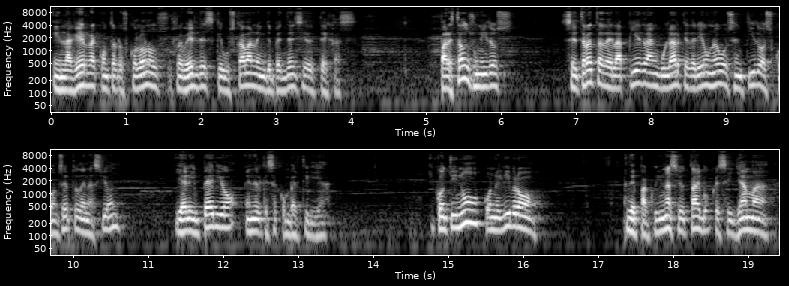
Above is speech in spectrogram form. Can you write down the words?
en la guerra contra los colonos rebeldes que buscaban la independencia de Texas. Para Estados Unidos, se trata de la piedra angular que daría un nuevo sentido a su concepto de nación y al imperio en el que se convertiría. Y continuó con el libro de Paco Ignacio Taibo que se llama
